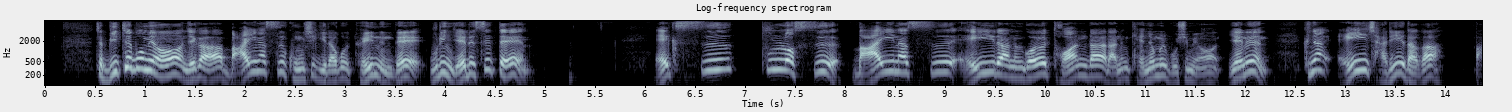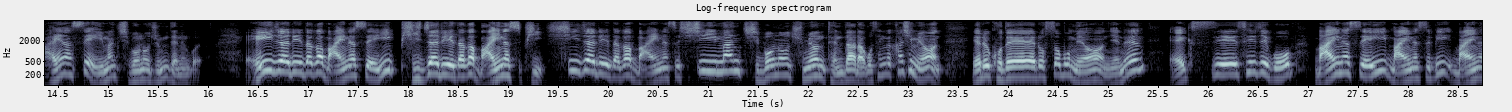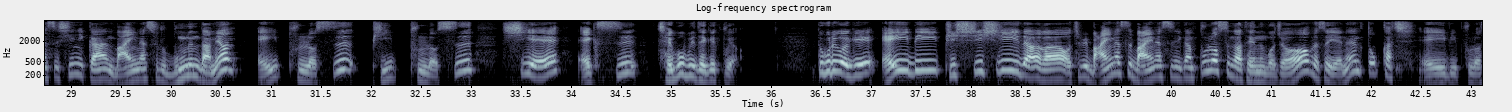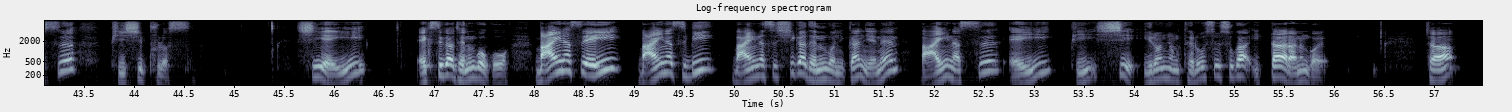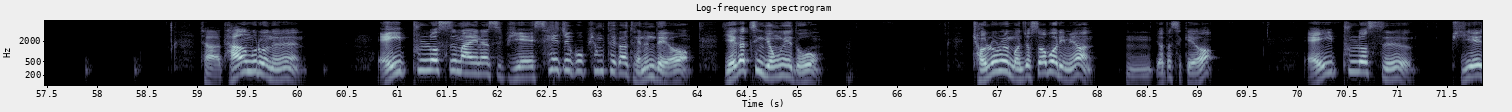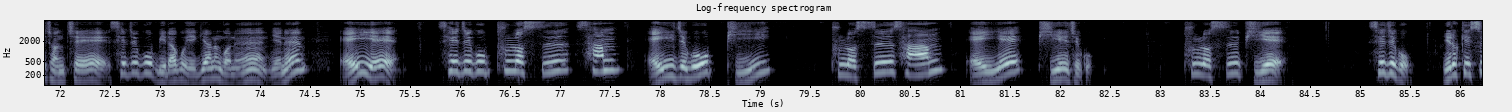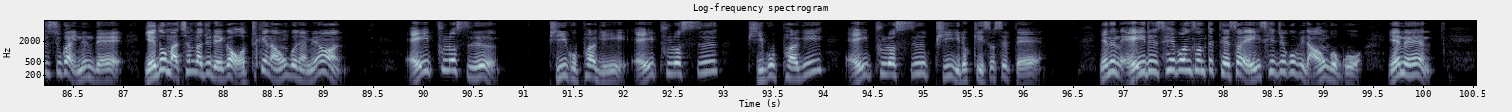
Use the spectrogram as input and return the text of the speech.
자, 밑에 보면 얘가 마이너스 공식이라고 돼 있는데 우린 얘를 쓸 때 x 플러스 마이너스 a라는 걸 더한다라는 개념을 보시면 얘는 그냥 a 자리에다가 마이너스 a만 집어넣어주면 되는 거예요. A 자리에다가 마이너스 A, B 자리에다가 마이너스 B, C 자리에다가 마이너스 C만 집어넣어 주면 된다라고 생각하시면 얘를 그대로 써보면 얘는 X의 세제곱 마이너스 A, 마이너스 B, 마이너스 C니까 마이너스로 묶는다면 A 플러스 B 플러스 C의 X 제곱이 되겠고요. 또 그리고 여기 A, B, B, C, C에다가 어차피 마이너스 마이너스니까 플러스가 되는 거죠. 그래서 얘는 똑같이 A, B 플러스 B, C 플러스 CA X가 되는 거고 마이너스 A, 마이너스 B, 마이너스 C가 되는 거니까 얘는 마이너스 A, B, C 이런 형태로 쓸 수가 있다라는 거예요. 자, 자 다음으로는 A 플러스 마이너스 B의 세제곱 형태가 되는데요. 얘 같은 경우에도 결론을 먼저 써버리면 음, 여기다 쓸게요. A 플러스 B의 전체의 세제곱이라고 얘기하는 거는 얘는 A의 세제곱 플러스 3a제곱 b 플러스 3a의 b의 제곱 플러스 b의 세제곱. 이렇게 쓸 수가 있는데 얘도 마찬가지로 얘가 어떻게 나온 거냐면 a 플러스 b 곱하기 a 플러스 b 곱하기 a 플러스 b 이렇게 있었을 때 얘는 a를 세 번 선택해서 a 세제곱이 나온 거고 얘는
